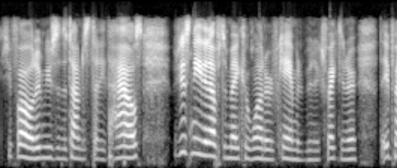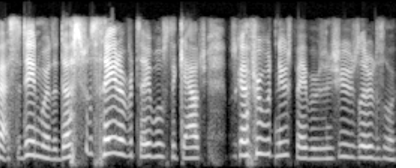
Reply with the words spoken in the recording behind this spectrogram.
She followed him, using the time to study the house. It was just neat enough to make her wonder if Cam had been expecting her. They passed the den where the dust was laid over tables. The couch was covered with newspapers and shoes littered the floor.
